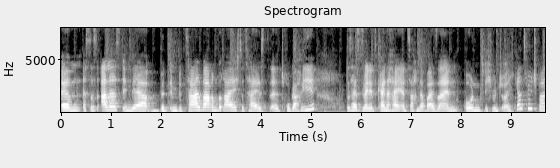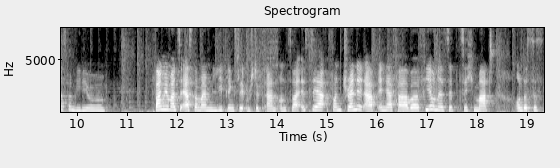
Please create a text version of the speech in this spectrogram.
Ähm, es ist alles in der, im bezahlbaren Bereich, das heißt äh, Drogerie. Das heißt, es werden jetzt keine High-End-Sachen dabei sein. Und ich wünsche euch ganz viel Spaß beim Video. Fangen wir mal zuerst bei meinem Lieblingslippenstift an. Und zwar ist der von Trended Up in der Farbe 470 Matt. Und das ist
